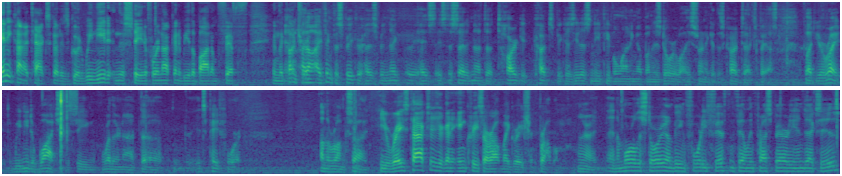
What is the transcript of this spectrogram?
Any kind of tax cut is good. We need it in this state if we're not going to be the bottom fifth in the I, country. don't, I think the speaker has been has, has decided not to target cuts because he doesn't need people lining up on his door while he's trying to get this car tax passed. But you're right. We need to watch to see whether or not uh, it's paid for on the wrong side. You raise taxes, you're going to increase our out-migration problem. All right. And the moral of the story on being 45th in Family Prosperity Index is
